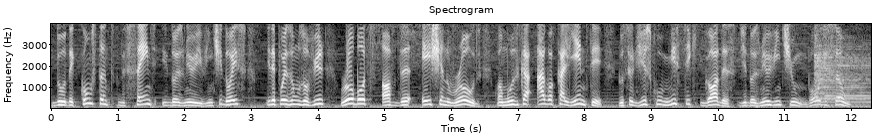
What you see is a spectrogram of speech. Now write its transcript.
do The Constant Descent de 2022 e depois vamos ouvir Robots of the Asian Road com a música Água Caliente do seu disco Mystic Goddess de 2021. Boa audição!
